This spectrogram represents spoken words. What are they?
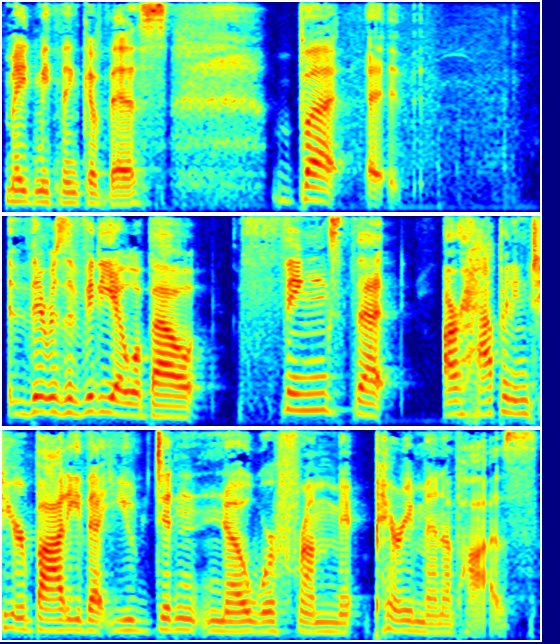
made me think of this. But uh, there was a video about things that are happening to your body that you didn't know were from me- perimenopause.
